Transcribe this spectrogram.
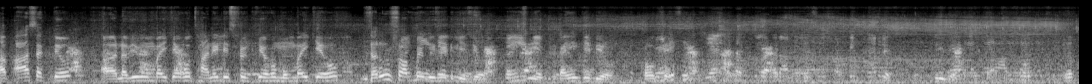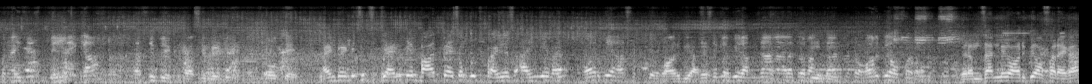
आप आ सकते हो नवी मुंबई के हो थाने डिस्ट्रिक्ट के हो मुंबई के हो ज़रूर शॉप पे विज़िट कीजिए। कहीं के भी कहीं की भी हो। ओके रहे हो प्राइजेस मिलने का possibility possibility okay and twenty six Jan के बाद पे ऐसा कुछ प्राइजेस आएँगे भाई? और भी आ सकते हो। और भी आ जैसे कि अभी रमज़ान आ रहा है तो रमज़ान में तो और भी ऑफ़र है रमज़ान में और भी ऑफ़र आएगा।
